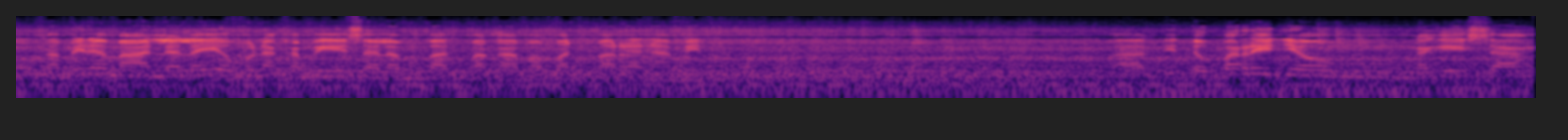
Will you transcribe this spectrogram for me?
So kami naman, lalayo muna kami sa lambat, baka mapadpara namin. At ito pa rin yung nag-iisang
